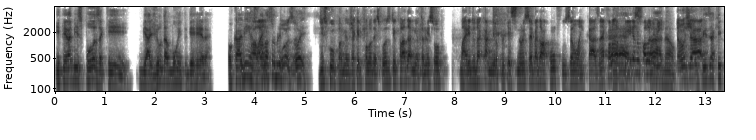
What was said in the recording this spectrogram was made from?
E ter a minha esposa que me ajuda muito, guerreira. Ô Carlinhos, fala sobre. Esposa, Oi. Desculpa, meu, já que ele falou da esposa, eu tenho que falar da minha. Eu também sou marido da Camila, porque senão isso aí vai dar uma confusão lá em casa, né? Falou é, da filha, não falou ah, de mim. Não. Então já. Eu fiz aqui.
